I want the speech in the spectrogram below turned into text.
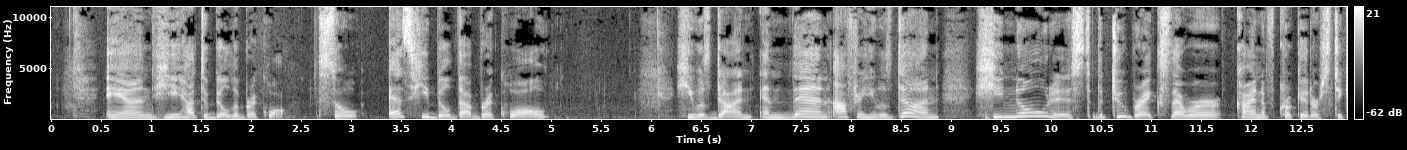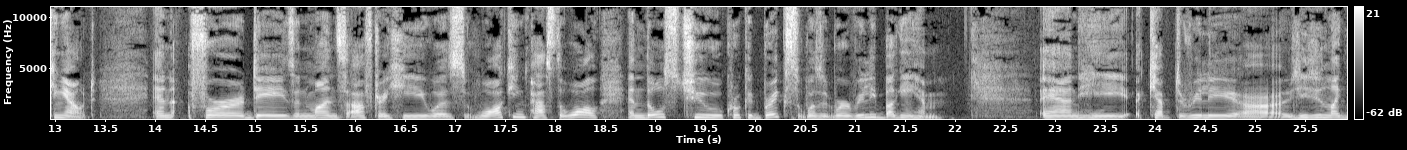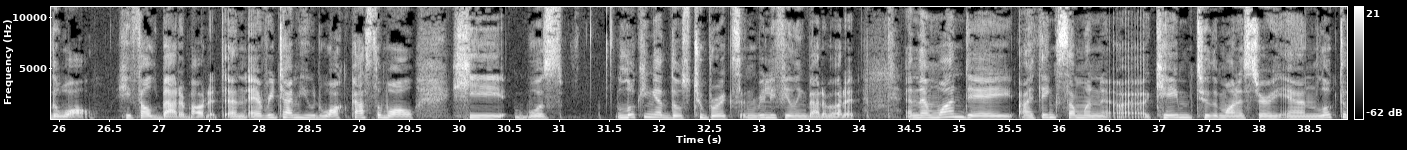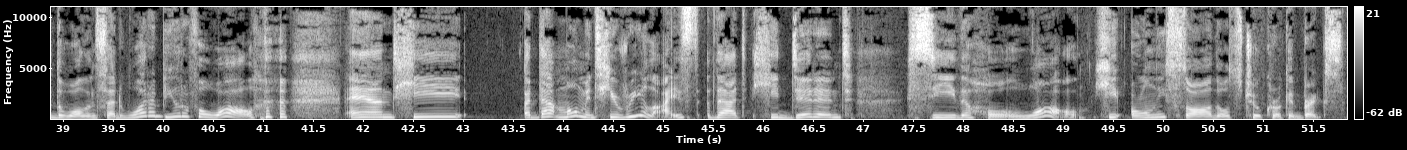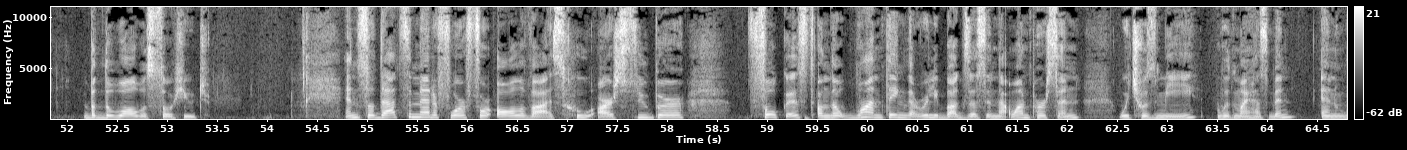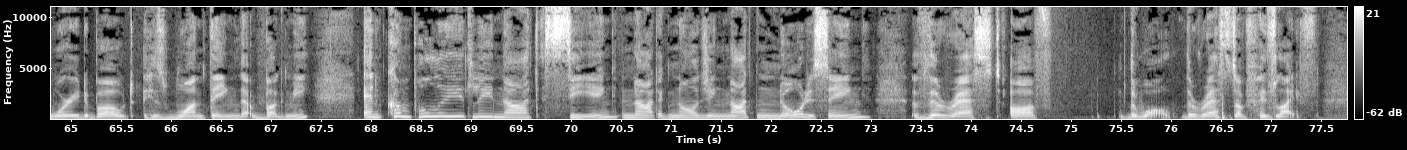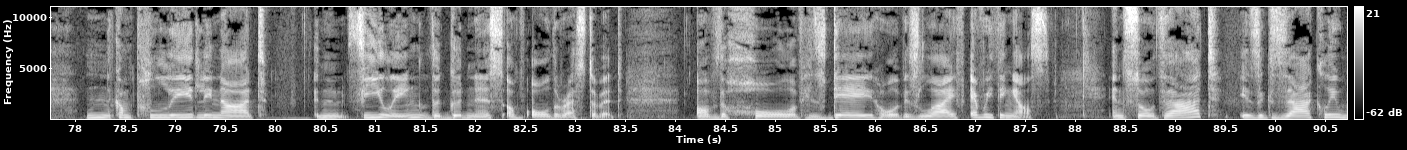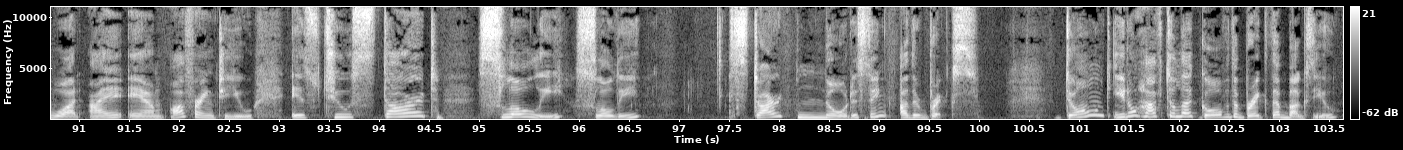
and he had to build a brick wall. So as he built that brick wall, he was done. And then after he was done, he noticed the two bricks that were kind of crooked or sticking out. And for days and months after he was walking past the wall, and those two crooked bricks was were really bugging him. And he kept really uh, he didn't like the wall. He felt bad about it. And every time he would walk past the wall, he was looking at those two bricks and really feeling bad about it. And then one day, I think someone uh, came to the monastery and looked at the wall and said, What a beautiful wall. and he, at that moment, he realized that he didn't see the whole wall. He only saw those two crooked bricks, but the wall was so huge. And so that's a metaphor for all of us who are super focused on the one thing that really bugs us in that one person, which was me with my husband, and worried about his one thing that bugged me, and completely not seeing, not acknowledging, not noticing the rest of the wall, the rest of his life, completely not feeling the goodness of all the rest of it of the whole of his day, whole of his life, everything else. And so that is exactly what I am offering to you is to start slowly, slowly start noticing other bricks. Don't you don't have to let go of the brick that bugs you.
